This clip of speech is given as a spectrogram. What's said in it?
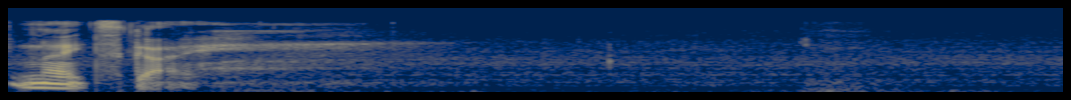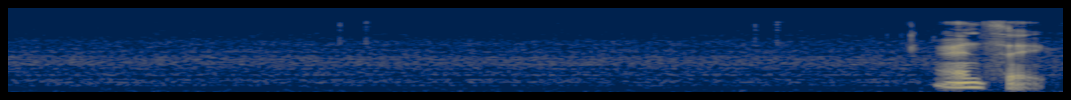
night sky. And save.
